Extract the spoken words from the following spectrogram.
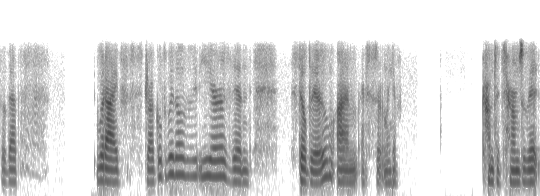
so that's what I've struggled with over the years, and still do. I certainly have come to terms with it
